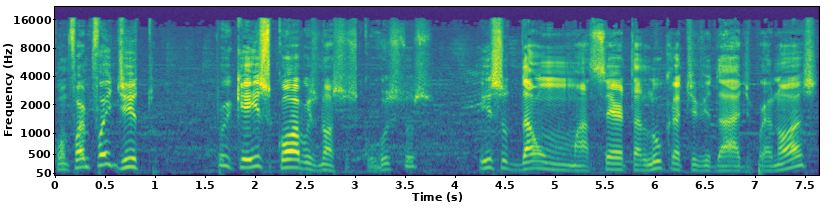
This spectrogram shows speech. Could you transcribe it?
conforme foi dito. Porque isso cobre os nossos custos, isso dá uma certa lucratividade para nós.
